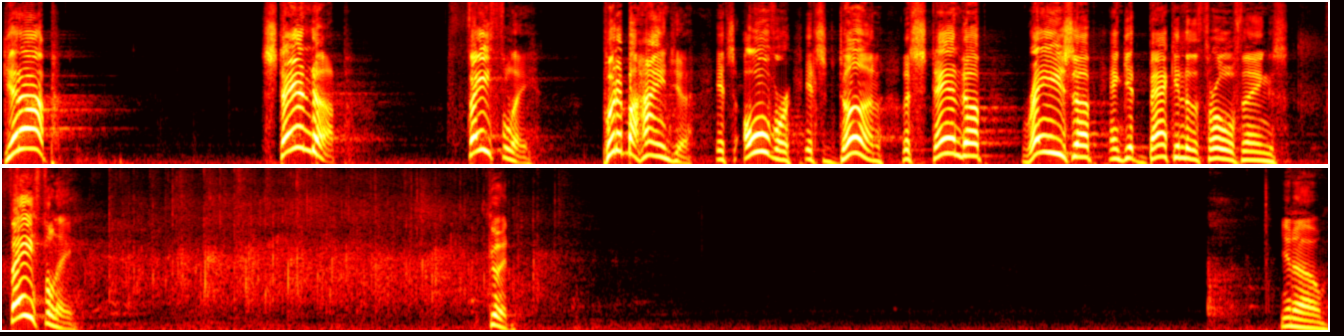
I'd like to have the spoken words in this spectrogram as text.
Get up. Stand up. Faithfully. Put it behind you. It's over. It's done. Let's stand up, raise up, and get back into the throw of things faithfully. Good. You know,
